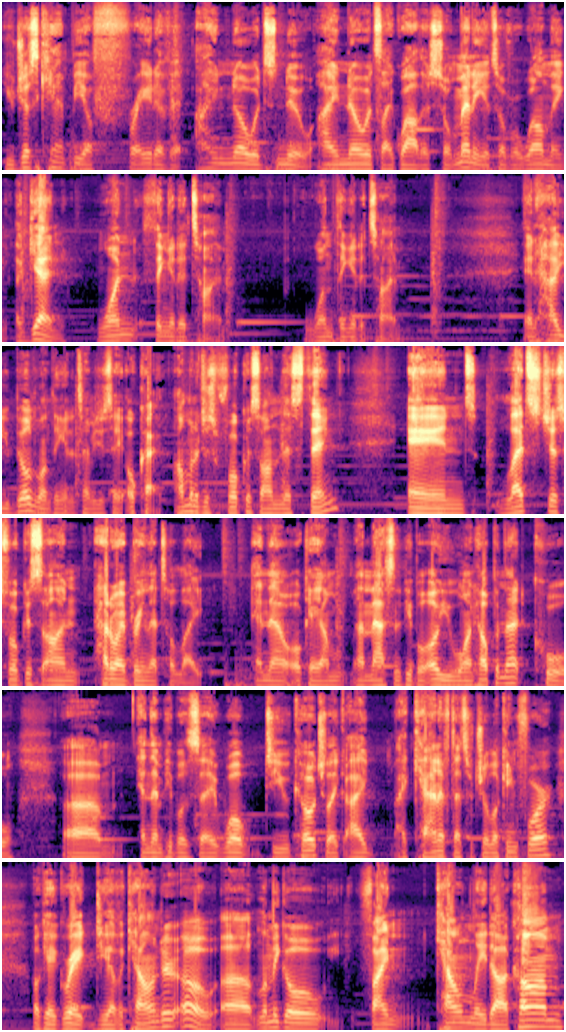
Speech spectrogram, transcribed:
you just can't be afraid of it. I know it's new. I know it's like, wow, there's so many, it's overwhelming. Again, one thing at a time, one thing at a time. And how you build one thing at a time is you say, okay, I'm going to just focus on this thing and let's just focus on how do I bring that to light. And now, okay, I'm, I'm asking people, oh, you want help in that? Cool. Um, and then people say, well, do you coach? Like, I, I can if that's what you're looking for. Okay, great. Do you have a calendar? Oh, uh, let me go find calendly.com.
